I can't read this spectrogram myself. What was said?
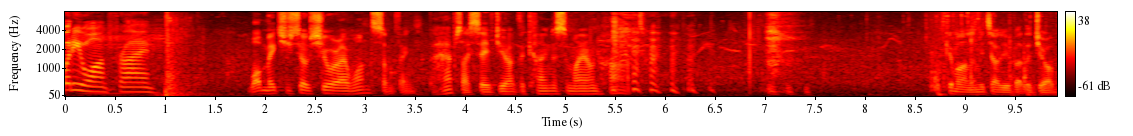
What do you want, Fry? What makes you so sure I want something? Perhaps I saved you out of the kindness of my own heart. Come on, let me tell you about the job.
